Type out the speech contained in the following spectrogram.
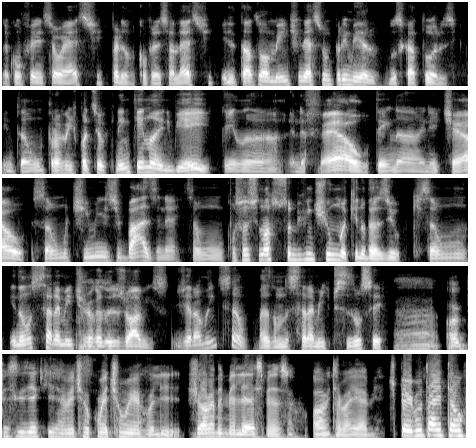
na conferência Oeste, perdão, na conferência Leste. Ele tá atualmente em 11 dos 14. Então, provavelmente pode ser o que nem tem na NBA, tem na NFL, tem na NHL. São times de base, né? São como se fosse o nosso Sub-21 aqui no Brasil. Que são, e não necessariamente Uhum. jogadores jovens. Geralmente são, mas não necessariamente precisam ser. Ah, eu pesquisei aqui, realmente eu cometi um erro. Ele joga na MLS mesmo, o Inter Miami. Te perguntar então,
